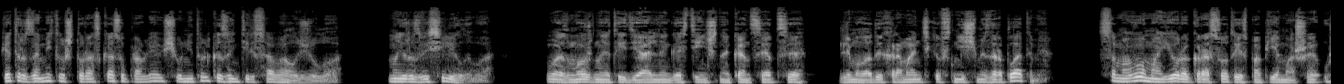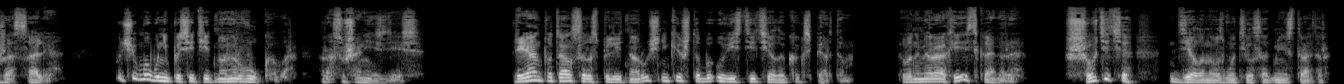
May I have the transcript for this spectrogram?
Петр заметил, что рассказ управляющего не только заинтересовал Жюло, но и развеселил его. Возможно, это идеальная гостиничная концепция для молодых романтиков с нищими зарплатами. Самого майора красоты из папье-маше ужасали. Почему бы не посетить номер Вуковар, раз уж они здесь? Риан пытался распилить наручники, чтобы увести тело к экспертам. «В номерах есть камеры?» «Шутите?» — деланно возмутился администратор.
